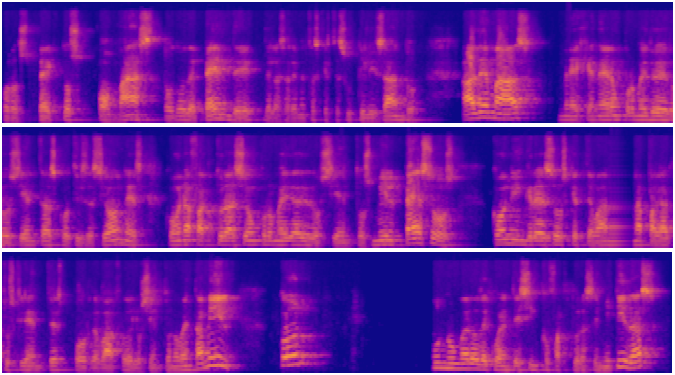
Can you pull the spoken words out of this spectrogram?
prospectos o más, todo depende de las herramientas que estés utilizando. Además, me genera un promedio de 200 cotizaciones con una facturación promedio de 200 mil pesos con ingresos que te van a pagar tus clientes por debajo de los 190 mil, con un número de 45 facturas emitidas,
